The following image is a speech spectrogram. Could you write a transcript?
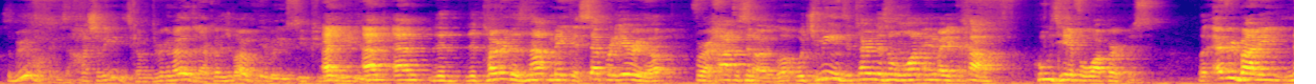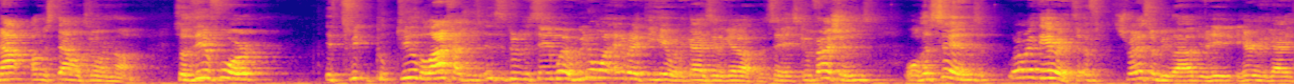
it's a beautiful thing. It's a chashaviyid. He's coming to bring an oil to that Kodesh Baruch Hu. Yeah, you see people And, and, and the, the Torah does not make a separate area for a chatas and oil, which means the Torah doesn't want anybody to chav who's here for what purpose. Let everybody not understand what's going on. So therefore, if Tefillah Balachash was instituted the same way, we don't want anybody to hear when the guy's going to get up and say his confessions or his sins. We don't want to hear it. If Shrenes would be loud, you're he- hearing the guy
